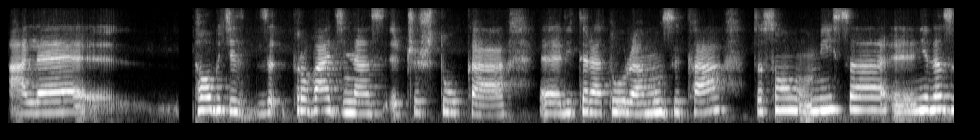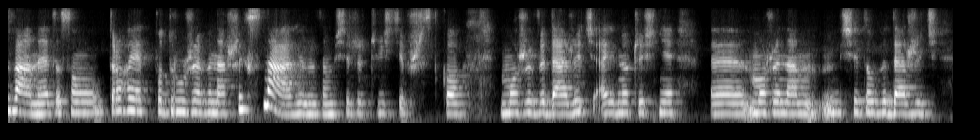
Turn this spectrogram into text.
ale to, gdzie prowadzi nas czy sztuka, e, literatura, muzyka, to są miejsca e, nienazwane, to są trochę jak podróże w naszych snach, że tam się rzeczywiście wszystko może wydarzyć, a jednocześnie może nam się to wydarzyć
